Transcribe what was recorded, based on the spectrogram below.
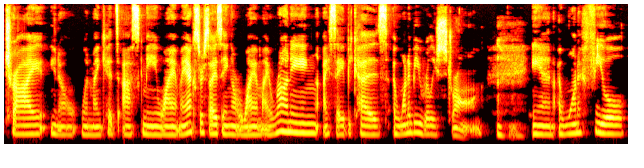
try, you know, when my kids ask me, why am I exercising or why am I running? I say, because I want to be really strong mm-hmm. and I want to feel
